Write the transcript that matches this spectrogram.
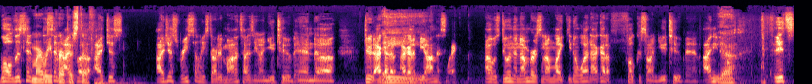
Well, listen, My listen, repurposed I've, uh, stuff. I just I just recently started monetizing on YouTube, and uh, dude, I gotta I gotta be honest. Like, I was doing the numbers, and I'm like, you know what? I gotta focus on YouTube, man. I need. yeah. To, it's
